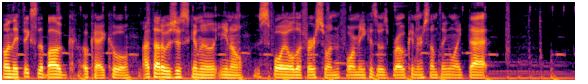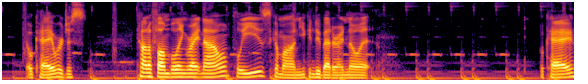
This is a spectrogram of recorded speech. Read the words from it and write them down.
Oh, and they fixed the bug. Okay, cool. I thought it was just gonna, you know, spoil the first one for me because it was broken or something like that. Okay, we're just kind of fumbling right now. Please, come on. You can do better. I know it. Okay.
